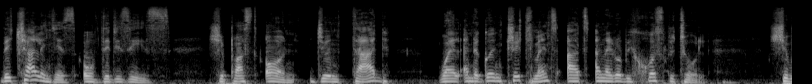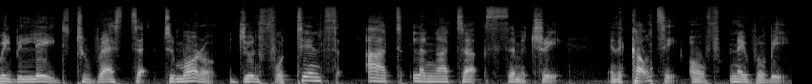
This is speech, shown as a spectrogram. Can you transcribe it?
the challenges of the disease. She passed on June 3rd while undergoing treatment at a Nairobi hospital. She will be laid to rest tomorrow, June 14th, at Langata Cemetery in the county of Nairobi.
